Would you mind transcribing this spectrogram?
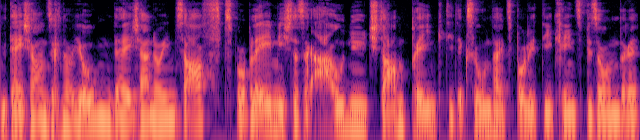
der ist an sich noch jung, der ist auch noch im Saft. Das Problem ist, dass er auch nichts Stand bringt, in der Gesundheitspolitik insbesondere.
